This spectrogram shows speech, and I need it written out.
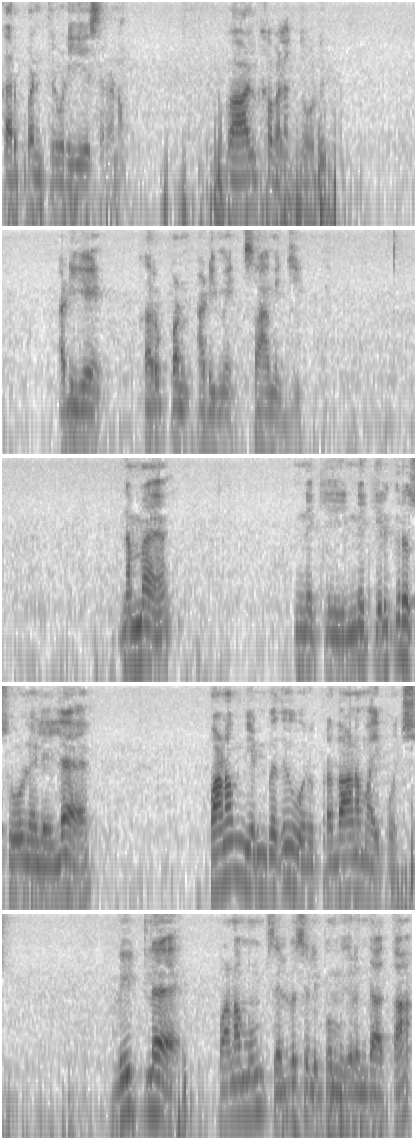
கற்பன் திருவடியே சரணம். வாழ்க வளத்தோடு. அடியேன் கருப்பன் அடிமை சாமிஜி. நம்ம இன்னைக்கு இன்னைக்கு இருக்கிற சூழ்நிலையில் பணம் என்பது ஒரு பிரதானமாகி போச்சு. வீட்டில் பணமும் செல்வ செழிப்பும் இருந்தால் தான்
